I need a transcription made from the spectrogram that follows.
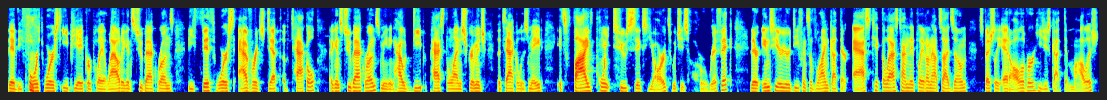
They have the hmm. fourth worst EPA per play allowed against two back runs, the fifth worst average depth of tackle against two back runs, meaning how deep past the line of scrimmage the tackle is made. It's 5.26 yards, which is horrific. Their interior defensive line got their ass kicked the last time they played on outside zone, especially Ed Oliver. He just got demolished.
